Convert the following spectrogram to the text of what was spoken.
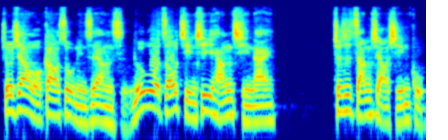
就像我告诉你这样子，如果走景气行情呢，就是涨小型股；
